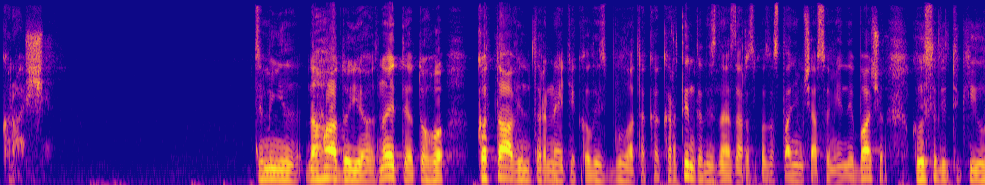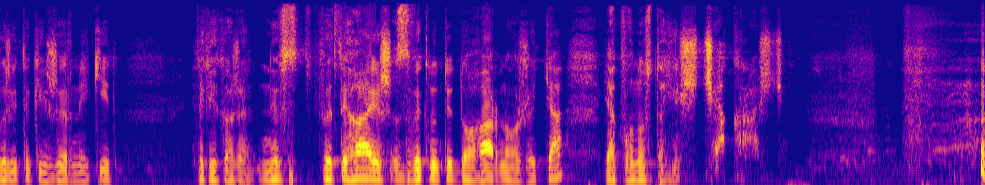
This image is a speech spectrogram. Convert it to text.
краще. Це мені нагадує, знаєте, того кота в інтернеті колись була така картинка, не знаю, зараз останнім часом її не бачу, коли сидить такий, лежить такий жирний кіт, і такий каже, не встигаєш звикнути до гарного життя, як воно стає ще краще.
